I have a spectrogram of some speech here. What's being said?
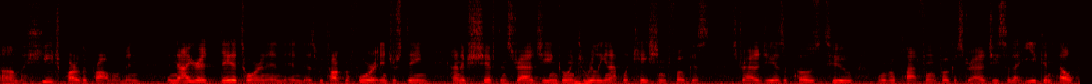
Um, a huge part of the problem, and, and now you're at DataTorrent, and, and as we talked before, interesting kind of shift in strategy and going to really an application focused strategy as opposed to more of a platform focused strategy so that you can help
